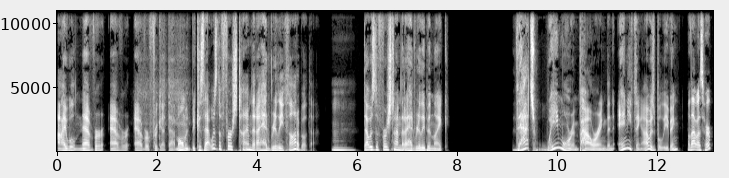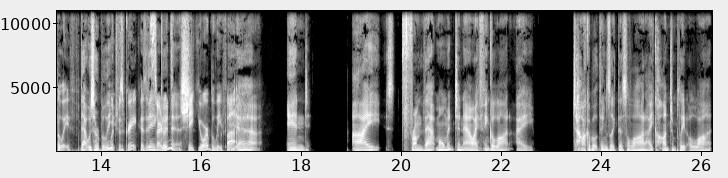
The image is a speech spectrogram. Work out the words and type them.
I will never, ever, ever forget that moment because that was the first time that I had really thought about that. Mm. That was the first time that I had really been like, that's way more empowering than anything I was believing. Well, that was her belief. That was her belief. which was great because it Thank started to goodness. shake your belief up. Yeah. And I, from that moment to now, I think a lot. I talk about things like this a lot. I contemplate a lot.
